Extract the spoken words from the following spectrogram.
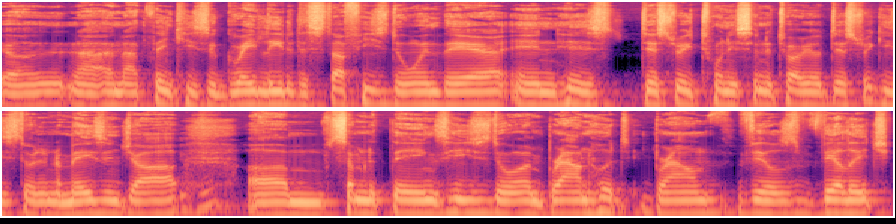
uh, and, I, and, I, think he's a great leader. The stuff he's doing there in his district, 20 senatorial district, he's doing an amazing job. Mm-hmm. Um, some of the things he's doing, Brown Hood, Brownville's Village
